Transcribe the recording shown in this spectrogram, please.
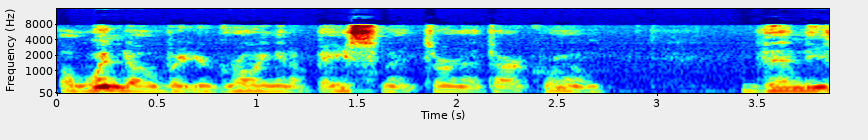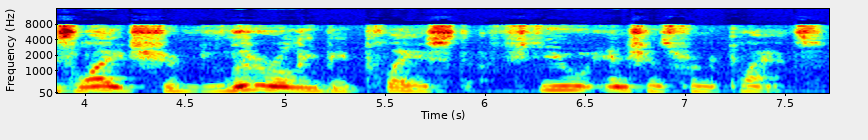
a window, but you're growing in a basement or in a dark room, then these lights should literally be placed a few inches from the plants.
